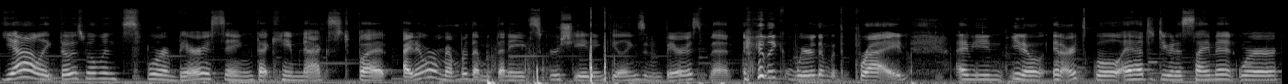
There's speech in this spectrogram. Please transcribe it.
yeah, like those moments were embarrassing that came next, but I don't remember them with any excruciating feelings of embarrassment. I like wear them with pride. I mean, you know, in art school, I had to do an assignment where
